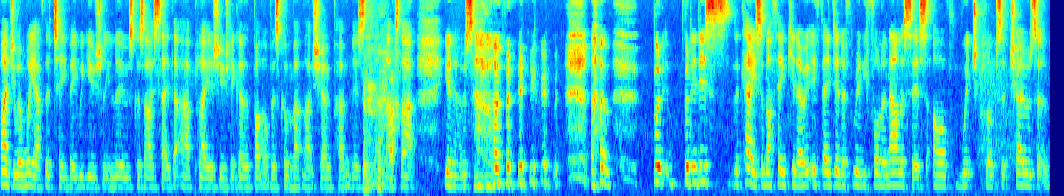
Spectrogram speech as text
Mind you, when we have the TV, we usually lose because I say that our players usually go to the barbers, come back like show ponies, and that's that, you know. So, um, but but it is the case, and I think you know if they did a really full analysis of which clubs are chosen,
